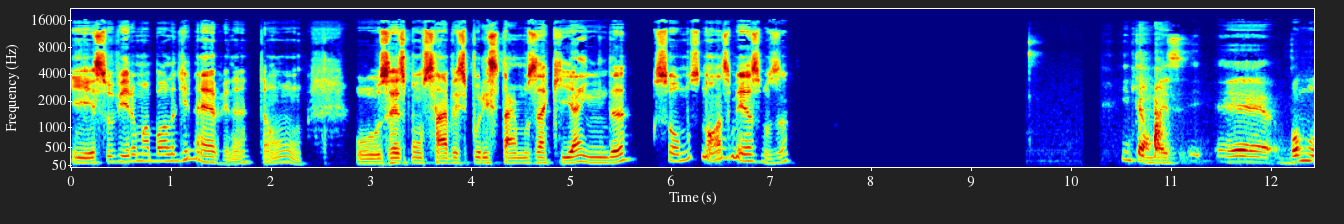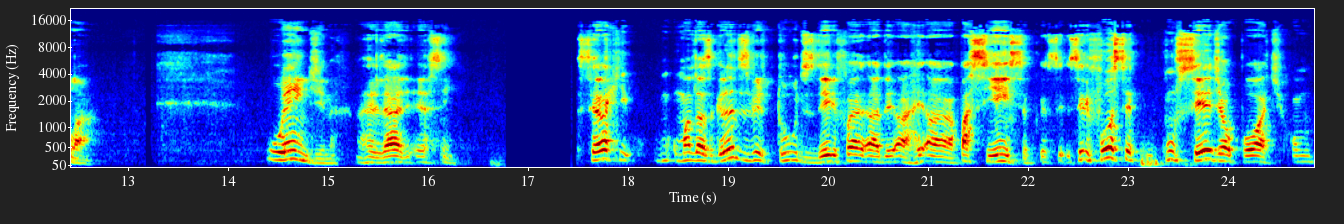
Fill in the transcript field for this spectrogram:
E isso vira uma bola de neve, né? Então, os responsáveis por estarmos aqui ainda somos nós mesmos, né? Então, mas é, vamos lá. O Andy, na realidade, é assim. Será que uma das grandes virtudes dele foi a, a, a paciência? Porque se, se, ele fosse com sede ao pote, como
